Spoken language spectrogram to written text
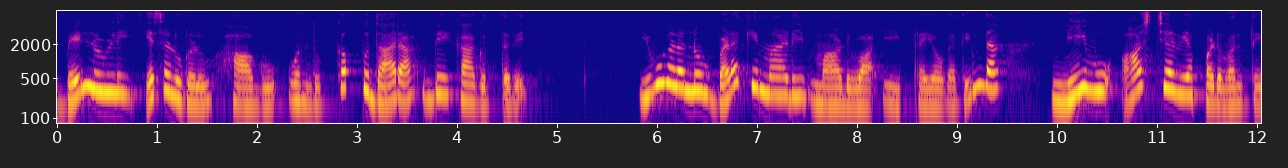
ಬೆಳ್ಳುಳ್ಳಿ ಎಸಳುಗಳು ಹಾಗೂ ಒಂದು ಕಪ್ಪು ದಾರ ಬೇಕಾಗುತ್ತದೆ. ಇವುಗಳನ್ನು ಬಳಕೆ ಮಾಡಿ ಮಾಡುವ ಈ ಪ್ರಯೋಗದಿಂದ ನೀವು ಆಶ್ಚರ್ಯ ಪಡುವಂತೆ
